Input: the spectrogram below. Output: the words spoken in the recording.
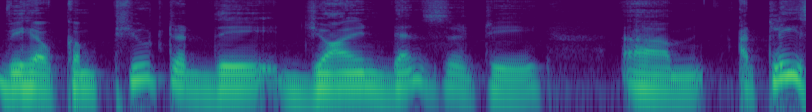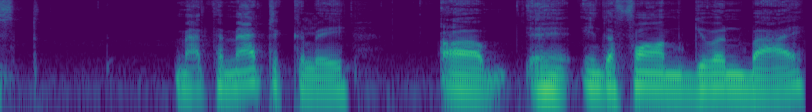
we have computed the joint density um, at least mathematically uh, in the form given by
